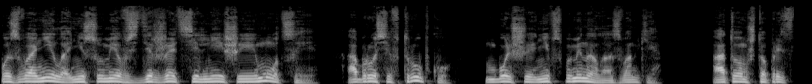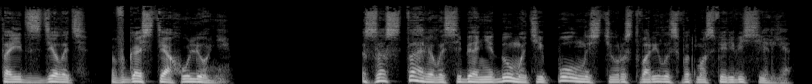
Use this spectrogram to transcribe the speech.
Позвонила, не сумев сдержать сильнейшие эмоции, а бросив трубку, больше не вспоминала о звонке. О том, что предстоит сделать в гостях у Лени. Заставила себя не думать и полностью растворилась в атмосфере веселья.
